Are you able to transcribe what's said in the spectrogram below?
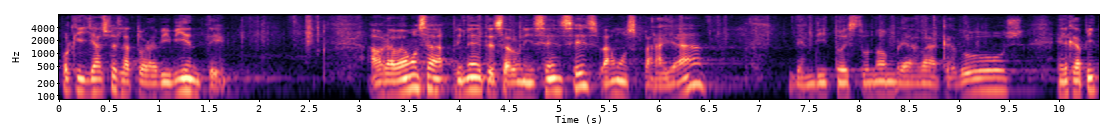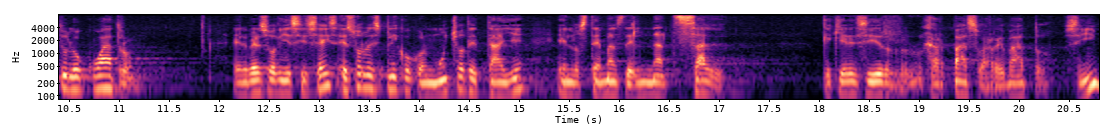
porque Yahshua es la Torah viviente. Ahora vamos a 1 Tesalonicenses, vamos para allá. Bendito es tu nombre, Abacadush. El capítulo 4, el verso 16, esto lo explico con mucho detalle en los temas del Natsal, que quiere decir jarpazo, arrebato, ¿sí?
